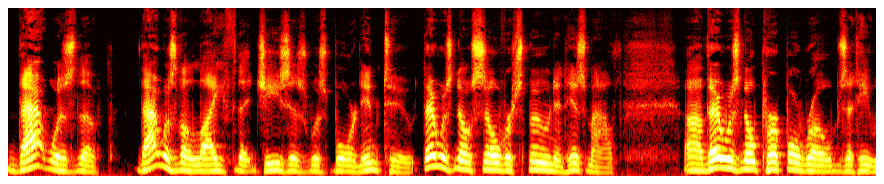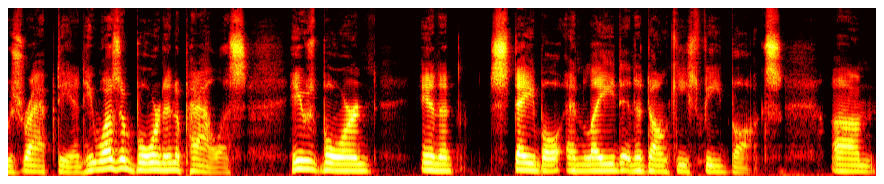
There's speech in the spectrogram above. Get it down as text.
that was the that was the life that Jesus was born into. There was no silver spoon in his mouth. Uh, there was no purple robes that he was wrapped in. He wasn't born in a palace. He was born in a stable and laid in a donkey's feed box. Um,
